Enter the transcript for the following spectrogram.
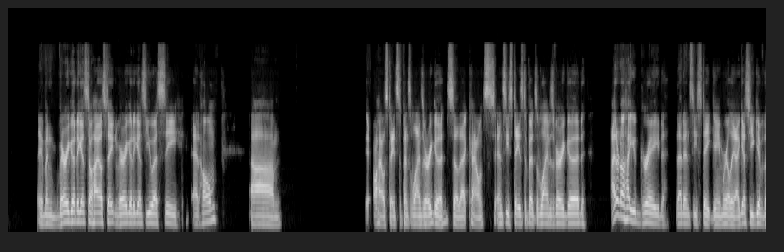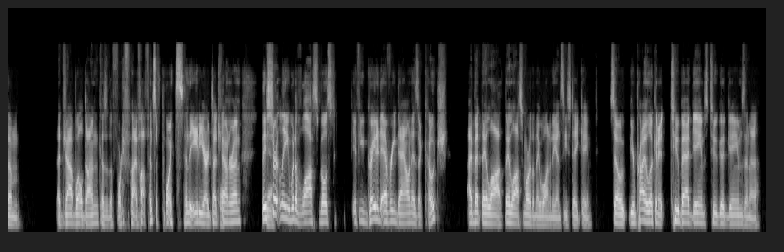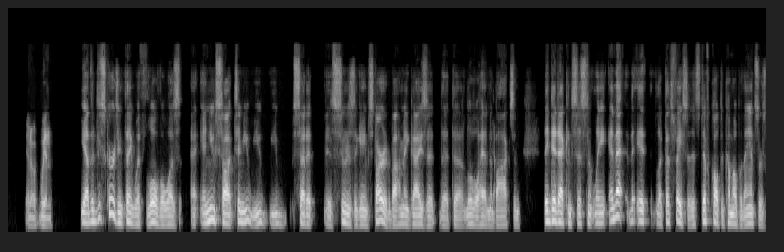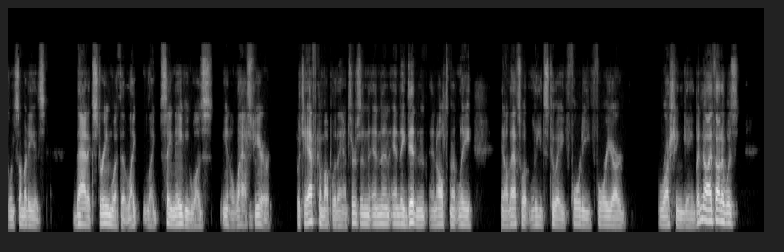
They've been very good against Ohio State and very good against USC at home. Um, Ohio State's defensive line is very good, so that counts. NC State's defensive line is very good. I don't know how you grade that NC State game really. I guess you give them a job well done because of the 45 offensive points and the 80 yard touchdown yeah. run. They yeah. certainly would have lost most if you graded every down as a coach. I bet they lost they lost more than they won in the NC State game. So you're probably looking at two bad games, two good games, and a you know win. Yeah, the discouraging thing with Louisville was, and you saw it, Tim. You you you said it as soon as the game started about how many guys that that uh, Louisville had in the yeah. box, and they did that consistently. And that it look, let's face it, it's difficult to come up with answers when somebody is that extreme with it, like like say Navy was, you know, last mm-hmm. year. But you have to come up with answers, and and then and they didn't, and ultimately, you know, that's what leads to a forty-four yard rushing game. But no, I thought it was,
